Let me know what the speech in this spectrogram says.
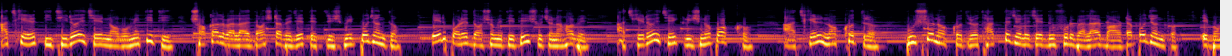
আজকের তিথি রয়েছে নবমী তিথি, সকালবেলায় দশটা বেজে তেত্রিশ মিনিট পর্যন্ত। এরপরে দশমী তিথির সূচনা হবে। আজকে রয়েছে কৃষ্ণপক্ষ। আজকের নক্ষত্র, পুষ্য নক্ষত্র থাকতে চলেছে দুপুর বেলায় বারোটা পর্যন্ত এবং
